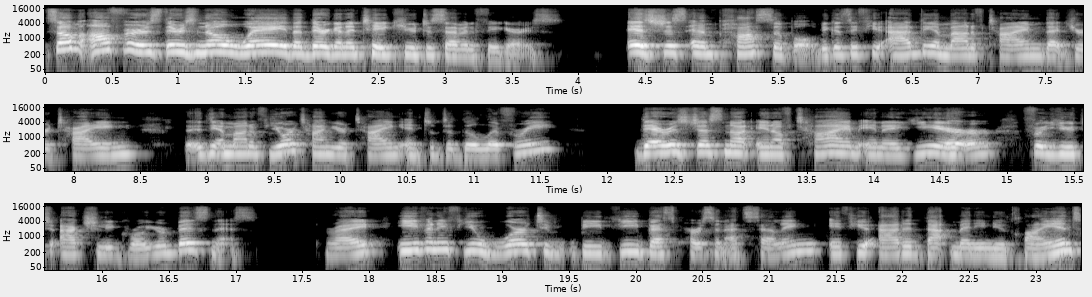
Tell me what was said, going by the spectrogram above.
Some offers, there's no way that they're going to take you to seven figures. It's just impossible because if you add the amount of time that you're tying, the amount of your time you're tying into the delivery, there is just not enough time in a year for you to actually grow your business right? Even if you were to be the best person at selling, if you added that many new clients,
